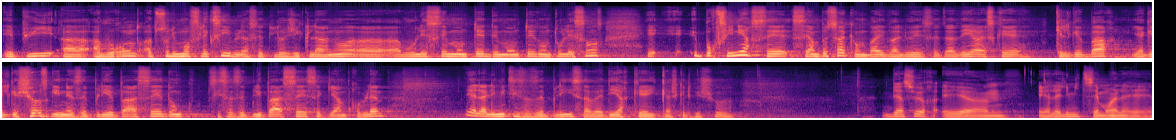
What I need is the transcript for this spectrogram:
et puis à, vous rendre absolument flexible à cette logique-là, à, vous laisser monter, démonter dans tous les sens. Et, pour finir, c'est un peu ça qu'on va évaluer, c'est-à-dire est-ce que quelque part il y a quelque chose qui ne se plie pas assez, donc si ça ne se plie pas assez, c'est qu'il y a un problème. Et à la limite, si ça se plie, ça veut dire qu'il cache quelque chose. Bien sûr, et, euh, et à la limite, c'est moins les,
